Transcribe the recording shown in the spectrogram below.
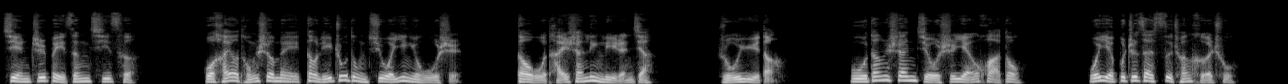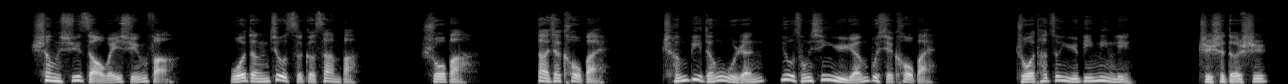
剑之倍增七策。我还要同舍妹到离珠洞取我应用物事，到五台山另立人家。如玉道：“武当山九十岩化洞，我也不知在四川何处，尚需早为寻访。我等就此各散吧。”说罢，大家叩拜。程璧等五人又从新宇元不邪叩拜，着他遵于兵命令，只是得失。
